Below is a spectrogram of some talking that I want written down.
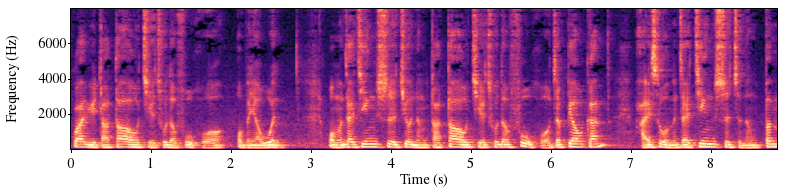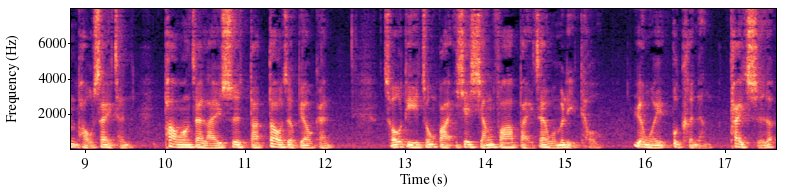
关于达到杰出的复活，我们要问：我们在今世就能达到杰出的复活这标杆，还是我们在今世只能奔跑赛程，盼望在来世达到这标杆？仇敌总把一些想法摆在我们里头，认为不可能，太迟了，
